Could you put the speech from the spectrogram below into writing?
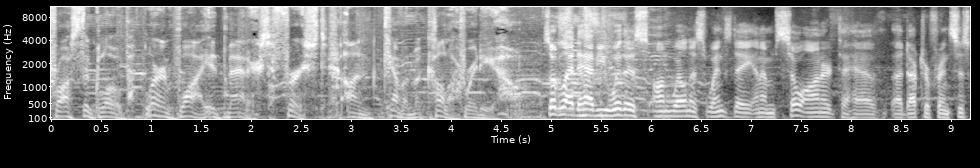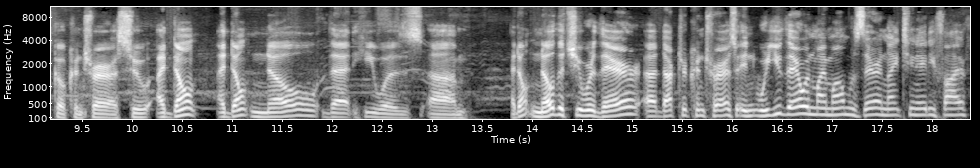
across the globe, learn why it matters first on Kevin McCullough Radio. So glad to have you with us on Wellness Wednesday, and I'm so honored to have uh, Dr. Francisco Contreras, who I don't I don't know that he was. Um, I don't know that you were there, uh, Dr. Contreras. And were you there when my mom was there in 1985?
